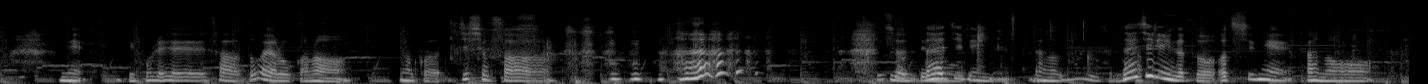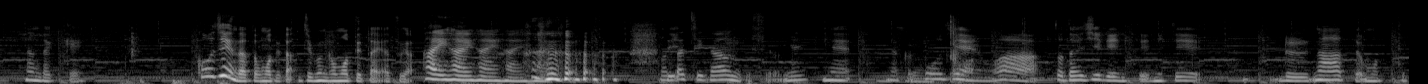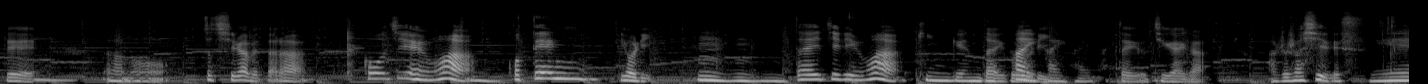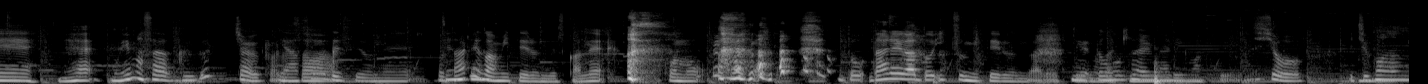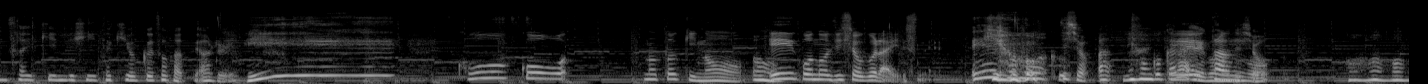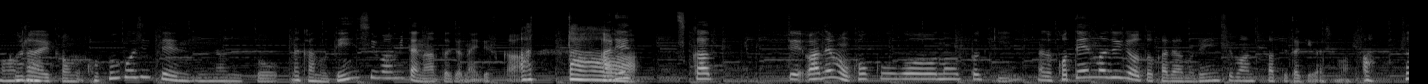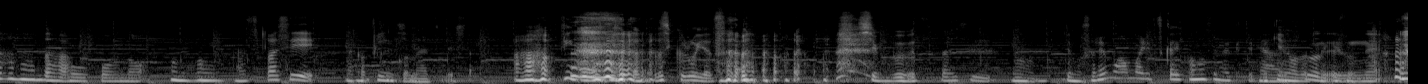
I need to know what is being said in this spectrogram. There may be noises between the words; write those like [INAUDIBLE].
ね。で、これさ、どうやろうかな。なんか辞書さ、大辞林ねあの大辞林だと私ねあのなんだっけ広辞苑だと思ってた自分が持ってたやつがはいはいはいはいはい。[LAUGHS] また違うんですよね。ねなんか広辞苑はと大辞林って似てるなって思っててあのちょっと調べたら広辞苑はうん古典よりうんうん大辞林は近現代うん。語より。という違いがあるらしいです。ねね、もう今さググっちゃうかえ。いやらさそうですよね。誰が見てるんですかね。[LAUGHS] この。[LAUGHS] ど誰がどいつ見てるんだろうっていうのねが気になりますよね。師匠一番最近で弾いた記憶とかってある？えー、高校の時のうん。英語の辞書ぐらいですね。英語の辞書？あ日本語から英語の辞書？ぐらいかも。国語辞典になるとなんかあの電子版みたいなのあったじゃないですか。あった。あれ使ってあでも国語の時なんか古典の授業とかであの電子版使ってた気がします。あそうなんだ、高校の。うんうん、懐かしい。なんかピンクのやつでした。あピンクのやつだった。[LAUGHS] 私黒いやつだ。[LAUGHS] 新聞、懐かしい。うん、でもそれもあんまり使いこなせなくて無機能だったけど、ね、うん。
